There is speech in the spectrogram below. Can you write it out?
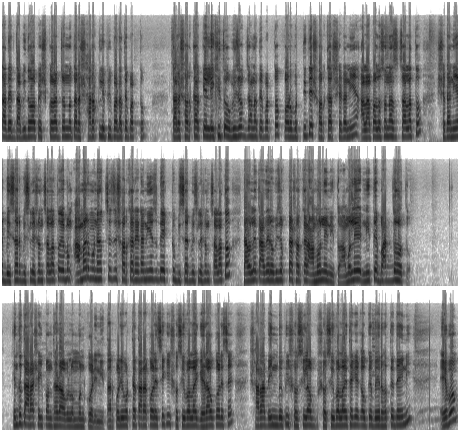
তাদের দাবি দেওয়া পেশ করার জন্য তারা স্মারকলিপি পাঠাতে পারত। তারা সরকারকে লিখিত অভিযোগ জানাতে পারত। পরবর্তীতে সরকার সেটা নিয়ে আলাপ আলোচনা চালাতো, সেটা নিয়ে বিচার বিশ্লেষণ চালাতো এবং আমার মনে হচ্ছে যে সরকার এটা নিয়ে যদি একটু বিচার বিশ্লেষণ চালাতো, তাহলে তাদের অভিযোগটা সরকার আমলে নিত, আমলে নিতে বাধ্য হতো। কিন্তু তারা সেই পন্থাটা অবলম্বন করেনি। তার পরিবর্তে তারা করেছে কি? সচিবালয় ঘেরাও করেছে। সারা দিনব্যাপী সচিলা সচিবালয় থেকে কাউকে বের হতে দেয়নি এবং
